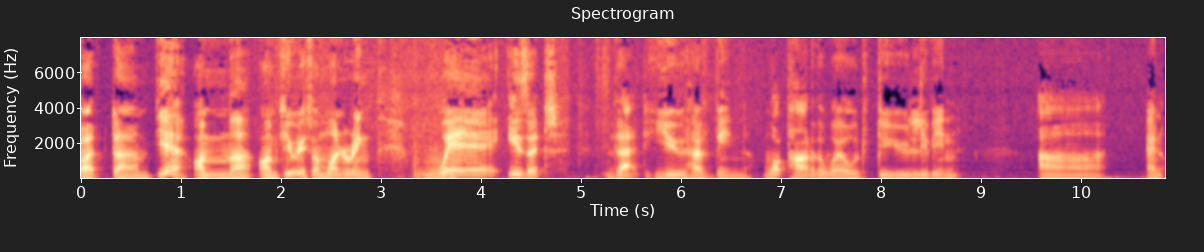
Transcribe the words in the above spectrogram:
But um, yeah, I'm uh, I'm curious. I'm wondering where is it that you have been? What part of the world do you live in? Uh, and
